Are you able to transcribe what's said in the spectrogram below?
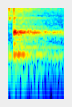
Thank you.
